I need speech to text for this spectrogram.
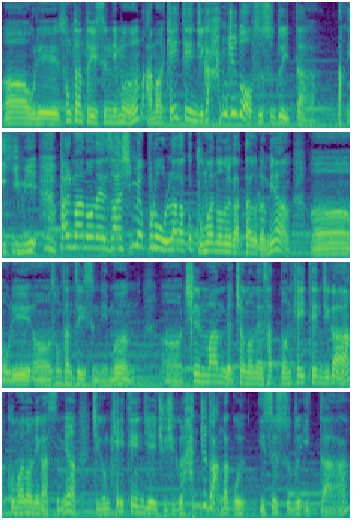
어 우리 송탄트이스님은 아마 KTNG가 한 주도 없을 수도 있다. 이미 8만 원에서 한 10몇 프로 올라갔고 9만 원을 갔다 그러면 어 우리 어 송탄트이스 님은 어 7만 몇천 원에 샀던 KTNG가 9만 원이 갔으면 지금 KTNG의 주식을 한 주도 안 갖고 있을 수도 있다.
